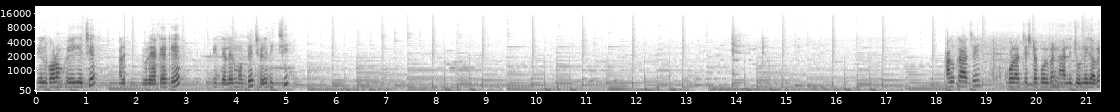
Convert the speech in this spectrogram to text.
তেল গরম হয়ে গেছে আর এবারে একে একে এই তেলের মধ্যে ছেড়ে দিচ্ছি। হালকা আছে, করার চেষ্টা করবেন, নাহলে জ্বলে যাবে।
